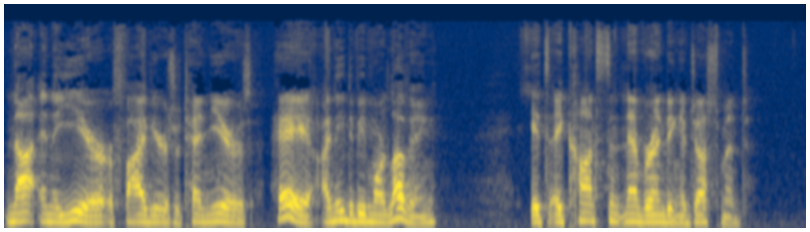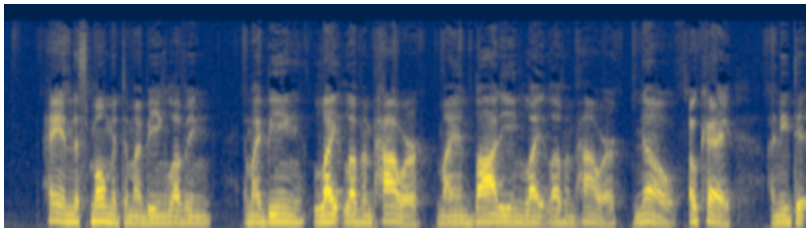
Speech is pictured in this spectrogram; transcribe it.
Not in a year or five years or 10 years, hey, I need to be more loving. It's a constant, never ending adjustment. Hey, in this moment, am I being loving? Am I being light, love, and power? Am I embodying light, love, and power? No. Okay. I need to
